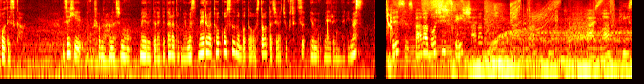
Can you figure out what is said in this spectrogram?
方ですか？ぜひなんかそんな話もメールいただけたらと思います。メールは投稿するのボタンを押すと私が直接読むメールになります。This is Baba Boshi Station. By Love Peace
